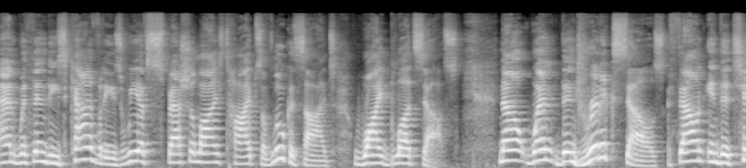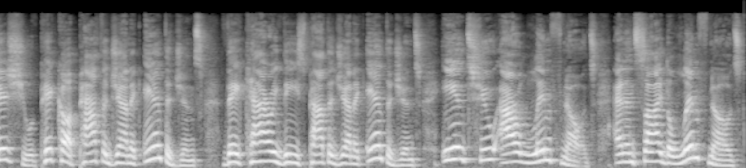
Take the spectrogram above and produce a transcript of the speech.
and within these cavities, we have specialized types of leukocytes, white blood cells. Now, when dendritic cells found in the tissue pick up pathogenic antigens, they carry these pathogenic antigens into our lymph nodes. And inside the lymph nodes,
